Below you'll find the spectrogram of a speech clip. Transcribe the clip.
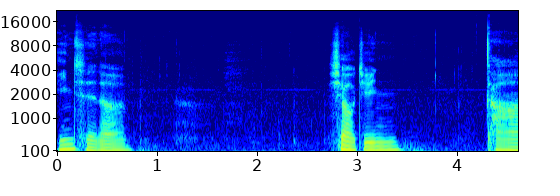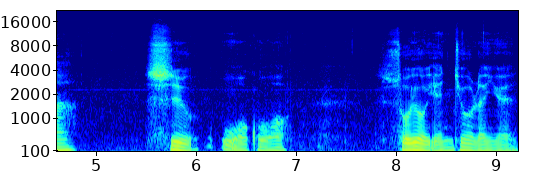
因此呢，《孝经》。它是我国所有研究人员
